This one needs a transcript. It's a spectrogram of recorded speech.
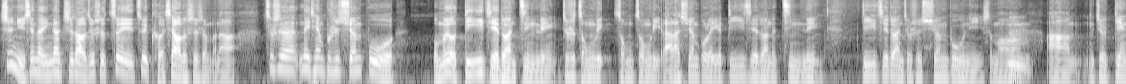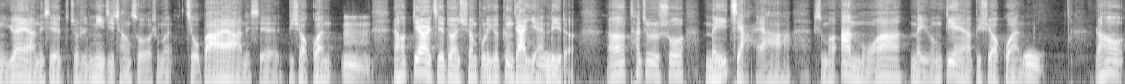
织女现在应该知道，就是最最可笑的是什么呢？就是那天不是宣布我们有第一阶段禁令，就是总理总总理来了，宣布了一个第一阶段的禁令。第一阶段就是宣布你什么嗯啊、就电影院呀、那些就是密集场所，什么酒吧呀那些必须要关。嗯然后第二阶段宣布了一个更加严厉的，然后他就是说美甲呀、什么按摩啊、美容店啊必须要关。嗯然后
